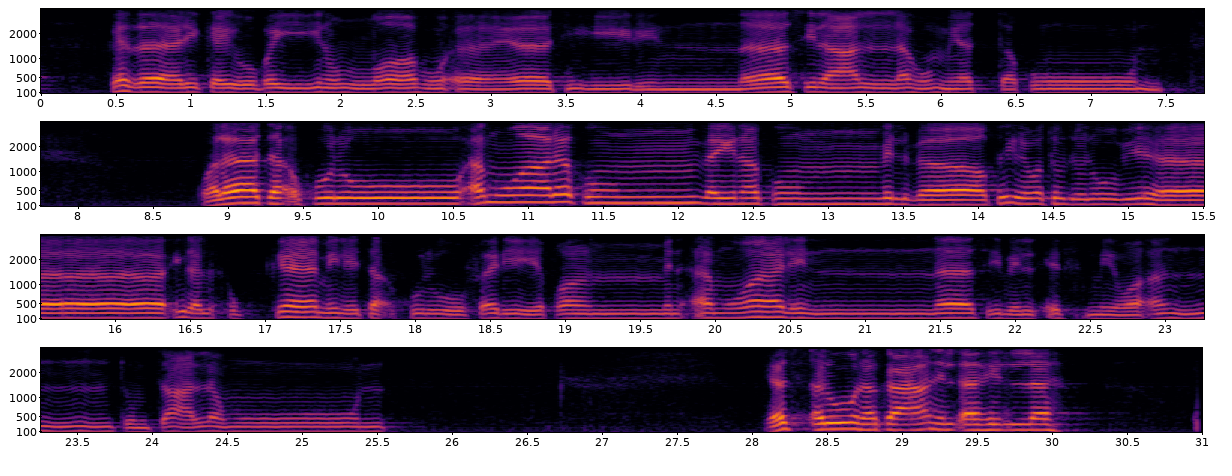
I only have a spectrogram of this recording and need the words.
كذلك يبين الله آياته للناس لعلهم يتقون. ولا تأكلوا أموالكم بينكم بالباطل وتدلوا بها إلى الحكام لتأكلوا فريقا من أموال الناس بالإثم وأنتم تعلمون. يسألونك عن الأهلة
